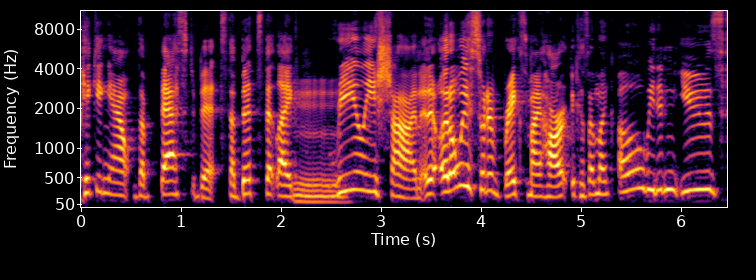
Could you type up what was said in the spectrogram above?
picking out the best bits, the bits that like mm. really shine. And it, it always sort of breaks my heart because I'm like, oh, we didn't use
